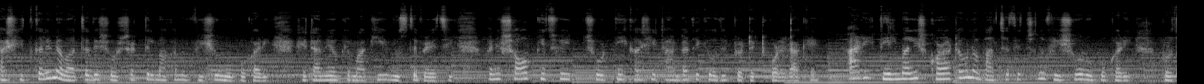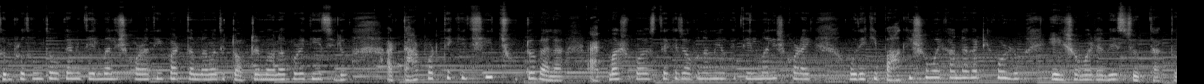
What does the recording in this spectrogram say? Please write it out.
আর শীতকালে না বাচ্চাদের সর্ষার তেল মাখানো ভীষণ উপকারী, সেটা আমি ওকে মাখিয়ে বুঝতে পেরেছি। মানে সব কিছুই সর্দি, কাশি, ঠান্ডা থেকে ওদের প্রোটেক্ট করে রাখে। আর এই তেল মালিশ করাটাও না বাচ্চাদের জন্য ভীষণ উপকারী। প্রথম প্রথম তো ওকে আমি তেল মালিশ করাতেই পারতাম না, আমাদের ডক্টর মানা করে দিয়েছিল। আর তারপর থেকে সেই ছোট্টবেলা, এক মাস বয়স থেকে যখন আমি ওকে তেল মালিশ করাই, ও দেখি বাকি সময় কান্নাকাটি করল, এই সময়টা বেশ চুপ থাকতো।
